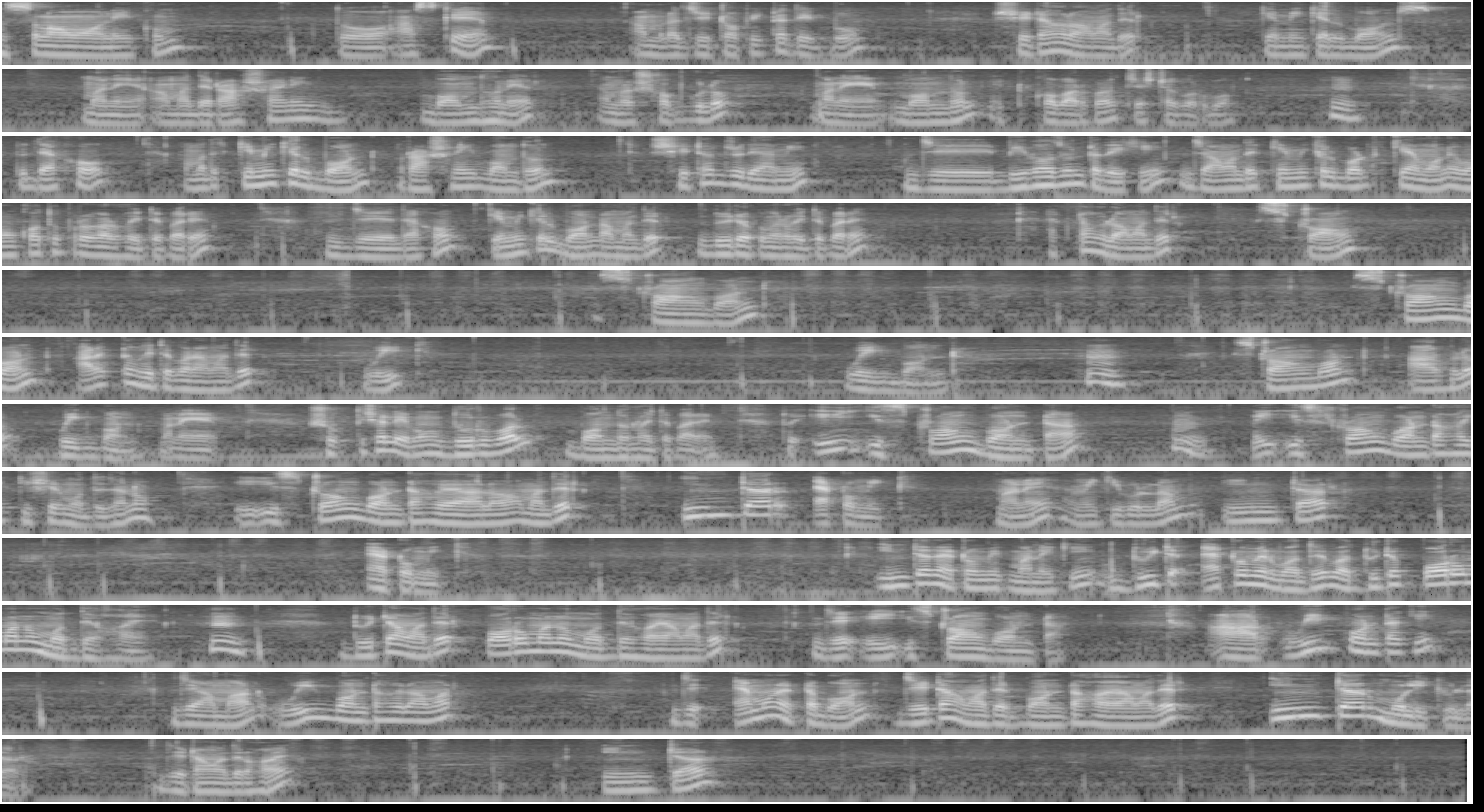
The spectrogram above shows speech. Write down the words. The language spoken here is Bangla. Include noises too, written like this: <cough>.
আসসালামু আলাইকুম। তো আজকে আমরা যে টপিকটা দেখব, সেটা হলো আমাদের কেমিক্যাল বন্ডস মানে আমাদের রাসায়নিক বন্ধনের আমরা সবগুলো মানে বন্ধন একটু কভার করার চেষ্টা করব। হুম, তো দেখো, আমাদের কেমিক্যাল বন্ড রাসায়নিক বন্ধন, সেটার যদি আমি যে বিভাজনটা দেখি, যে আমাদের কেমিক্যাল বন্ড কেমন এবং কত প্রকার হইতে পারে, যে দেখো কেমিক্যাল বন্ড আমাদের দুই রকমের হইতে পারে। একটা হলো আমাদের strong strong bond. Strong bond আরেকটা হইতে পারে আমাদের উইক। Weak bond. হুম, স্ট্রং বন্ড আর হলো উইক বন্ড মানে শক্তিশালী এবং দুর্বল বন্ধন হইতে পারে। তো এই স্ট্রং বন্ডটা, হুম, এই স্ট্রং বন্ডটা হয় কিসের মধ্যে জানো? এই স্ট্রং বন্ডটা হয়ে গেল আমাদের ইন্টার অ্যাটমিক মানে আমি কি বললাম? Inter atomic. ইন্টার অ্যাটমিক মানে কি? দুইটা অ্যাটমের মধ্যে বা দুইটা পরমাণুর মধ্যে হয়। হুম? দুইটা আমাদের পরমাণুর মধ্যে হয় আমাদের যে এই স্ট্রং বন্ডটা আর উইক বন্ডটা কি? যে আমার উইক বন্ডটা হলো আমার যে এমন একটা বন্ড যেটা আমাদের বন্ডটা হয় আমাদের ইন্টার মলিকুলার যেটা আমাদের হয় ইন্টার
